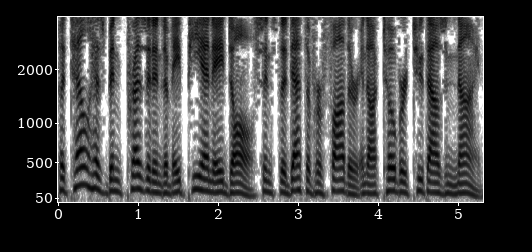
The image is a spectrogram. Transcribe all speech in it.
Patel has been president of APNA DAL since the death of her father in October 2009.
